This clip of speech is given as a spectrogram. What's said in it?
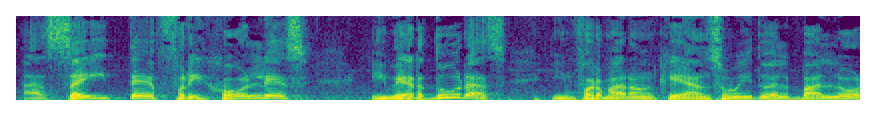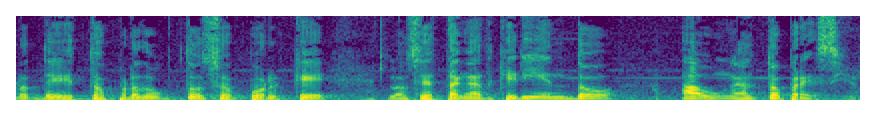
aceite, frijoles y verduras informaron que han subido el valor de estos productos porque los están adquiriendo a un alto precio.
